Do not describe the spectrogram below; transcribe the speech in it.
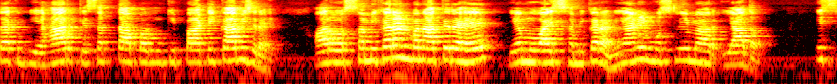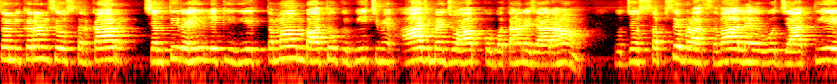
तक बिहार के सत्ता पर उनकी पार्टी काबिज रहे और वो समीकरण बनाते रहे एम वाई समीकरण, यानी मुस्लिम और यादव। इस समीकरण से वो सरकार चलती रही, लेकिन ये तमाम बातों के बीच में आज मैं जो आपको बताने जा रहा हूँ वो जो सबसे बड़ा सवाल है, वो जातीय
